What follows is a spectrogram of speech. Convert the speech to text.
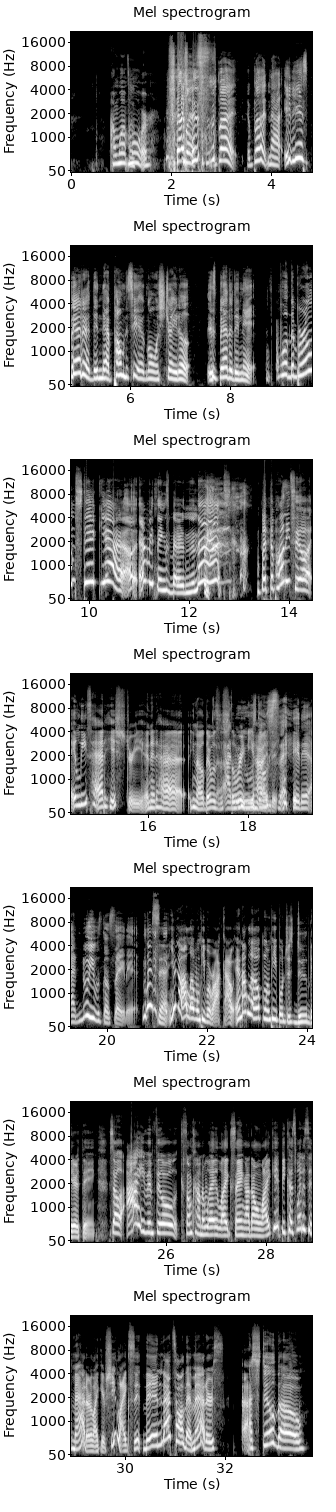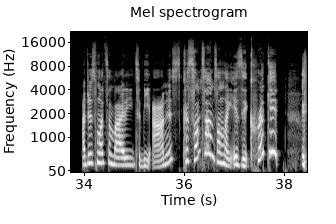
I want more. But but but now it is better than that ponytail going straight up. It's better than that. well, the broomstick, yeah, uh, everything's better than that. But the ponytail at least had history and it had, you know, there was a story knew you was behind gonna it. say that. I knew you was gonna say that. Listen, you know, I love when people rock out and I love when people just do their thing. So I even feel some kind of way like saying I don't like it because what does it matter? Like if she likes it, then that's all that matters. I still, though, I just want somebody to be honest because sometimes I'm like, is it crooked?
